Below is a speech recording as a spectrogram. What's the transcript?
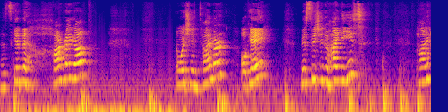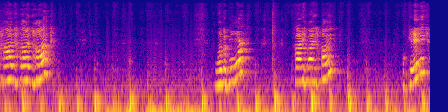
Let's get the heart rate up. I'm watching timer, okay? We're switching to high knees. High, high, high, high. A little bit more. High, high, high. Okay?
